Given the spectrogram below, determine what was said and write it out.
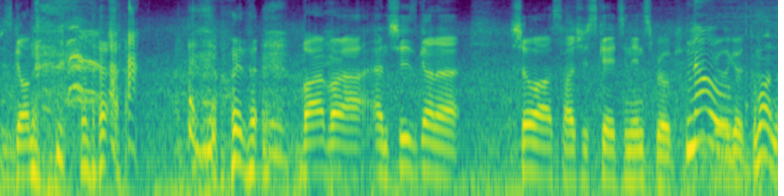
she's gone. with Barbara, and she's gonna show us how she skates in Innsbruck. She's No. really good. Come on.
